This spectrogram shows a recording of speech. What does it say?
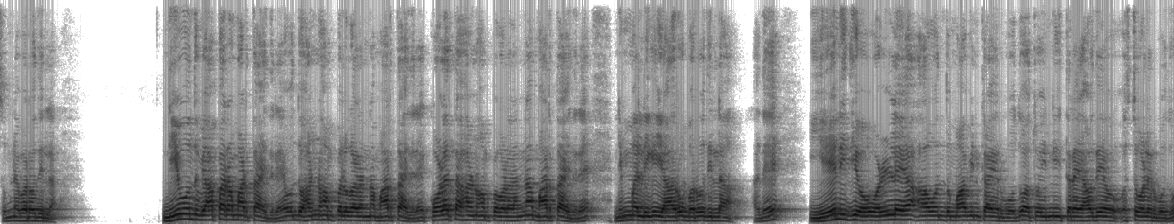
ಸುಮ್ಮನೆ ಬರೋದಿಲ್ಲ. ನೀವೊಂದು ವ್ಯಾಪಾರ ಮಾಡ್ತಾ ಇದ್ರೆ, ಒಂದು ಹಣ್ಣು ಹಂಪಲುಗಳನ್ನು ಮಾರ್ತಾ ಇದ್ರೆ, ಕೊಳೆತ ಹಣ್ಣು ಹಂಪಲುಗಳನ್ನು ಮಾರ್ತಾ ಇದ್ರೆ ನಿಮ್ಮಲ್ಲಿಗೆ ಯಾರೂ ಬರುವುದಿಲ್ಲ. ಅದೇ ಏನಿದೆಯೋ ಒಳ್ಳೆಯ ಆ ಒಂದು ಮಾವಿನಕಾಯಿ ಇರ್ಬೋದು ಅಥವಾ ಇನ್ನಿತರ ಯಾವುದೇ ವಸ್ತುಗಳಿರ್ಬೋದು,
